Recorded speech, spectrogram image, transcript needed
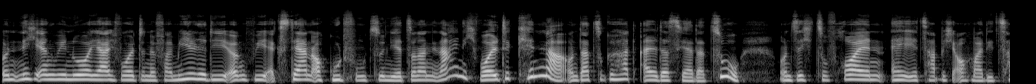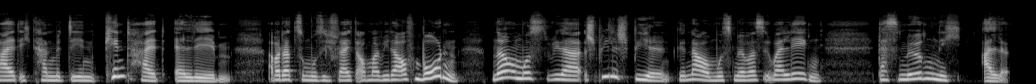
und nicht irgendwie nur, ja, ich wollte eine Familie, die irgendwie extern auch gut funktioniert, sondern nein, ich wollte Kinder und dazu gehört all das ja dazu und sich zu freuen, hey, jetzt habe ich auch mal die Zeit, ich kann mit denen Kindheit erleben, aber dazu muss ich vielleicht auch mal wieder auf den Boden, ne, und muss wieder Spiele spielen, genau, muss mir was überlegen. Das mögen nicht alle.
